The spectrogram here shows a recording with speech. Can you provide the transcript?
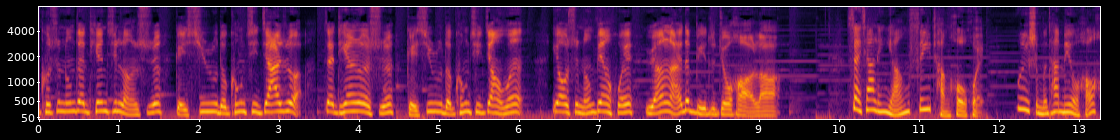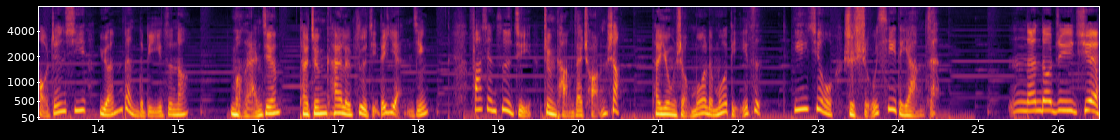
可是能在天气冷时给吸入的空气加热，在天热时给吸入的空气降温。要是能变回原来的鼻子就好了。赛加羚羊非常后悔，为什么他没有好好珍惜原本的鼻子呢？猛然间，他睁开了自己的眼睛，发现自己正躺在床上。他用手摸了摸鼻子，依旧是熟悉的样子。难道这一切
